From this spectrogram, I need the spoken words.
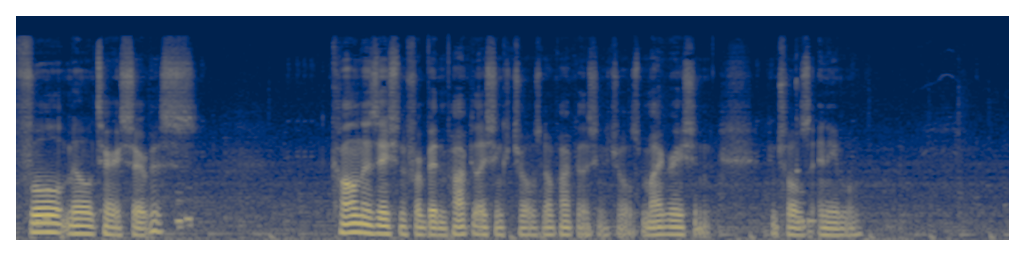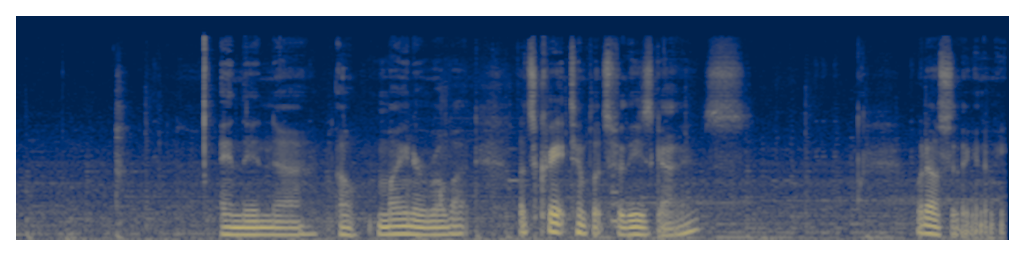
full military service. Colonization forbidden. Population controls. No population controls. Migration controls enabled. And then, uh, oh, minor robot. Let's create templates for these guys. What else are they going to be?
